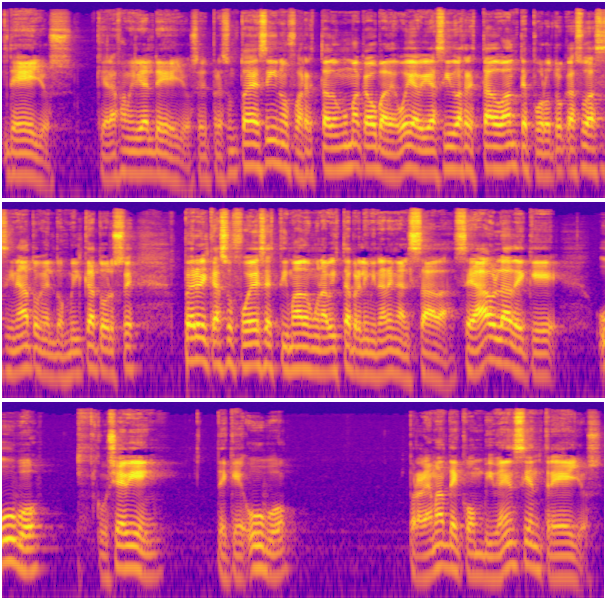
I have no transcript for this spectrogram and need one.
de ellos, que era familiar de ellos. El presunto asesino fue arrestado en un Macao, de había sido arrestado antes por otro caso de asesinato en el 2014 pero el caso fue desestimado en una vista preliminar en alzada. Se habla de que hubo, escuché bien, de que hubo problemas de convivencia entre ellos.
